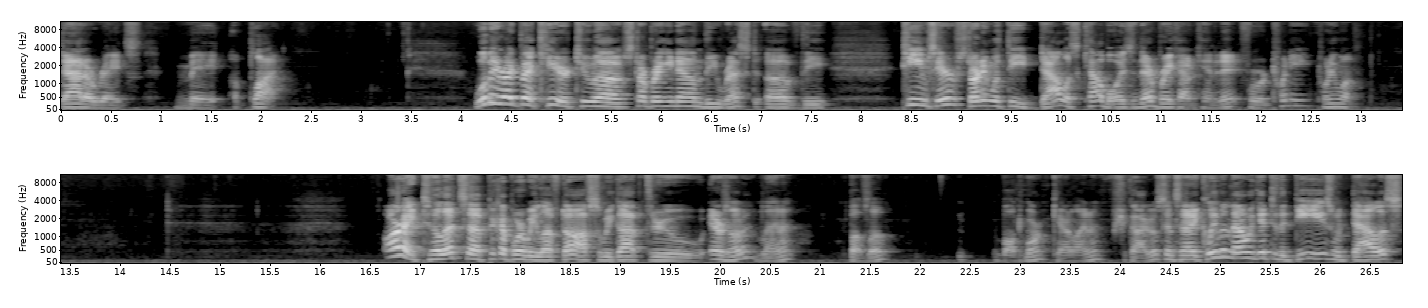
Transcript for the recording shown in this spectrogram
data rates may apply. We'll be right back here to uh, start breaking down the rest of the teams here, starting with the Dallas Cowboys and their breakout candidate for 2021. All right, so let's uh, pick up where we left off. So we got through Arizona, Atlanta, Buffalo, Baltimore, Carolina, Chicago, Cincinnati, Cleveland. Now we get to the D's with Dallas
